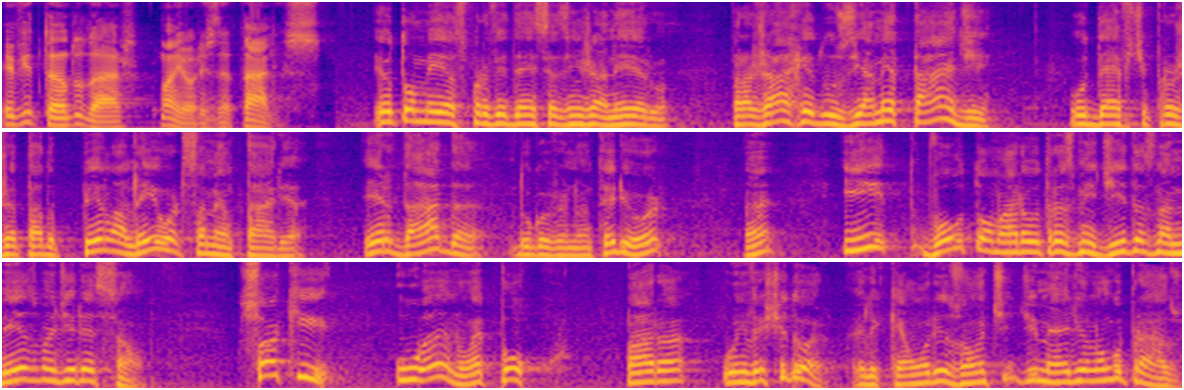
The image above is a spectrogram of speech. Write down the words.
evitando dar maiores detalhes. Eu tomei as providências em janeiro para já reduzir a metade o déficit projetado pela lei orçamentária herdada do governo anterior, né? e vou tomar outras medidas na mesma direção. Só que o ano é pouco para o investidor, ele quer um horizonte de médio e longo prazo.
